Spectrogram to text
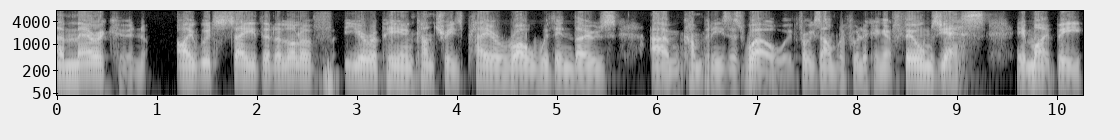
American, I would say that a lot of European countries play a role within those um, companies as well. For example, if we're looking at films, yes, it might be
